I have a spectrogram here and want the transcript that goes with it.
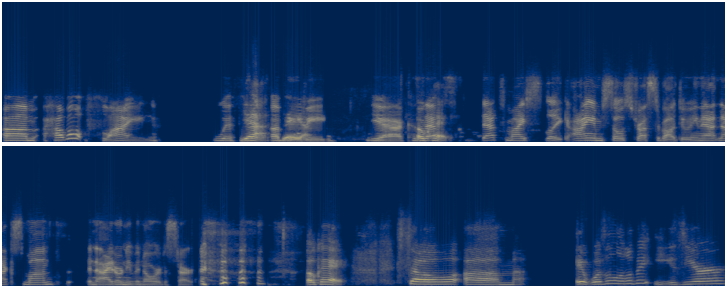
Um, how about flying with Yeah, a yeah, yeah. Yeah, because Okay. that's that's my like I am so stressed about doing that next month, and I don't even know where to start. Okay. So um it was a little bit easier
